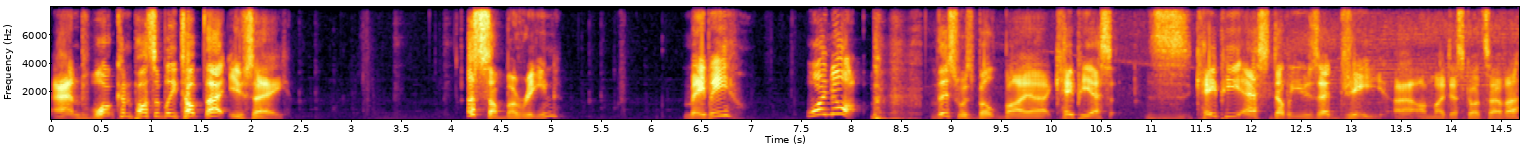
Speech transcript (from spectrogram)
And what can possibly top that, you say? A submarine? Maybe? Why not? this was built by uh, KPS KPSWZG uh, on my Discord server,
